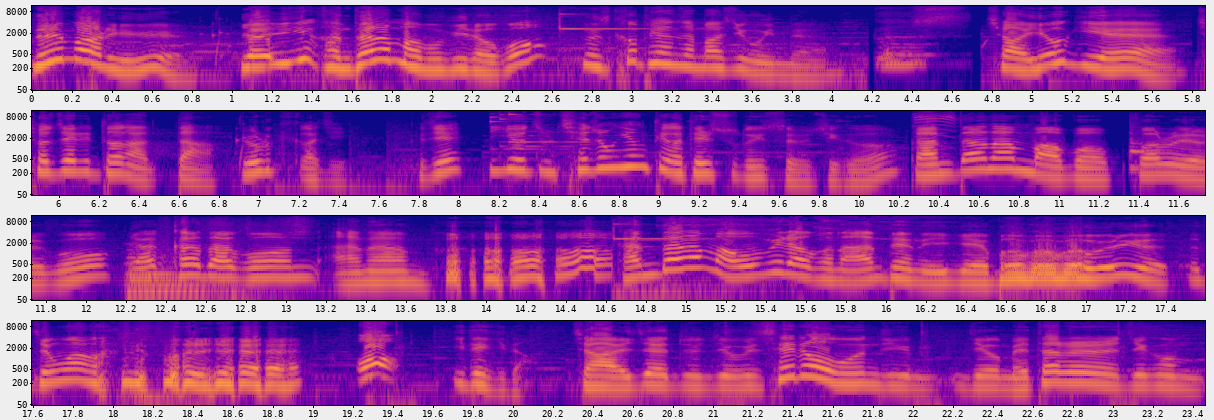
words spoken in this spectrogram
내 말이 야 이게 간단한 마법이라고? 그래서 커피 한 잔 마시고 있네. 자 여기에 처젤이 더 낫다. 요렇게까지. 그지? 이게 좀 최종 형태가 될 수도 있어요 지금. 간단한 마법 바로 열고 약하다곤 안함. 간단한 마법이라고 나한테는 이게 뭐뭐뭐 이게 정말 맞는 말이네. 어? 이 덱이다 자 이제 이제 우리 새로운 지금 지금 meta를 지금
